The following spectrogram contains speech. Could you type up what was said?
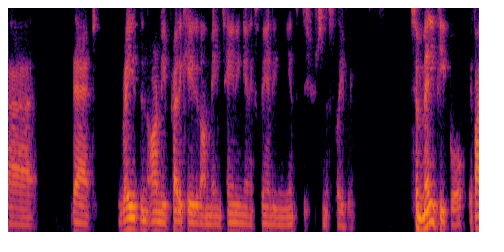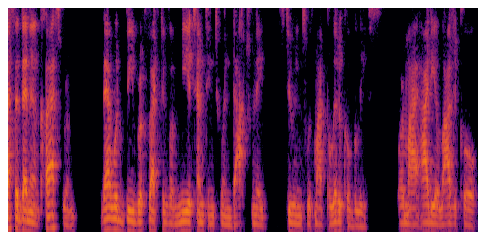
uh, that raised an army predicated on maintaining and expanding the institution of slavery. To many people, if I said that in a classroom, that would be reflective of me attempting to indoctrinate students with my political beliefs or my ideological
